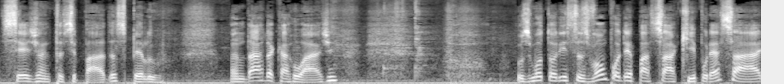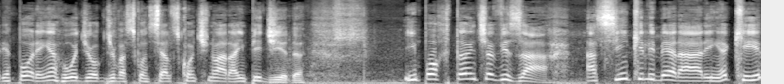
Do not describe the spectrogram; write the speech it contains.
sejam antecipadas pelo andar da carruagem. Os motoristas vão poder passar aqui por essa área, porém a rua Diogo de Vasconcelos continuará impedida. Importante avisar, assim que liberarem aqui,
